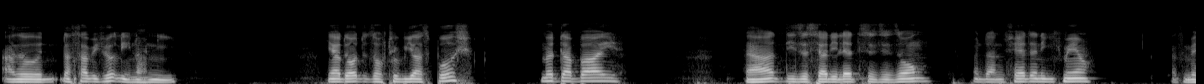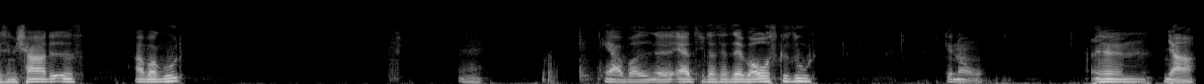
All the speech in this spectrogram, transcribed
Also, das habe ich wirklich noch nie. Ja, dort ist auch Tobias Busch mit dabei. Ja, dieses Jahr die letzte Saison. Und dann fährt er nicht mehr. Was ein bisschen schade ist. Aber gut. Ja, weil äh, er hat sich das ja selber ausgesucht. Genau. Ähm, ja.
